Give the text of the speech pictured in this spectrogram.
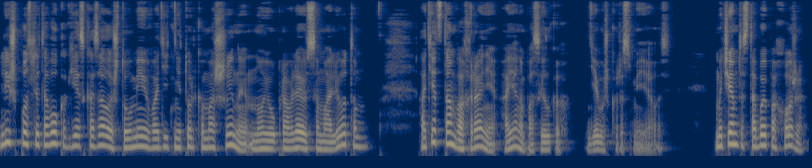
Лишь после того, как я сказала, что умею водить не только машины, но и управляю самолетом. Отец там в охране, а я на посылках». Девушка рассмеялась. «Мы чем-то с тобой похожи.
